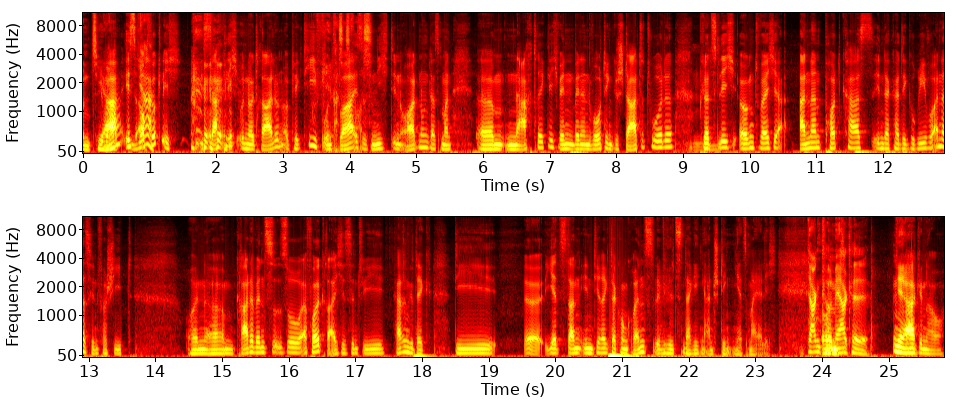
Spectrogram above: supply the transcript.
Und ja, überhaupt- ist ja. auch wirklich sachlich und neutral und objektiv. Okay, und zwar ist es nicht in Ordnung, dass man ähm, nachträglich, wenn, wenn ein Voting gestartet wurde, Mhm. plötzlich irgendwelche anderen Podcasts in der Kategorie woanders hin verschiebt. Und ähm, gerade wenn es so, so erfolgreiche sind wie Herrengedeck, die äh, jetzt dann in direkter Konkurrenz, wie willst du denn dagegen anstinken, jetzt mal ehrlich? Danke, Und- Merkel. Ja, genau.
